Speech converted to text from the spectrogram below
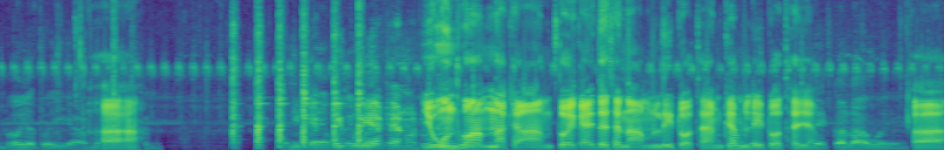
ડોયો તો એ આમ હા. ઊંધું આમ નાખે આમ તોય કાયદેસર ના આમ લીટો થાય એમ કેમ લીટો થાય એમ? કલા હોય હા.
